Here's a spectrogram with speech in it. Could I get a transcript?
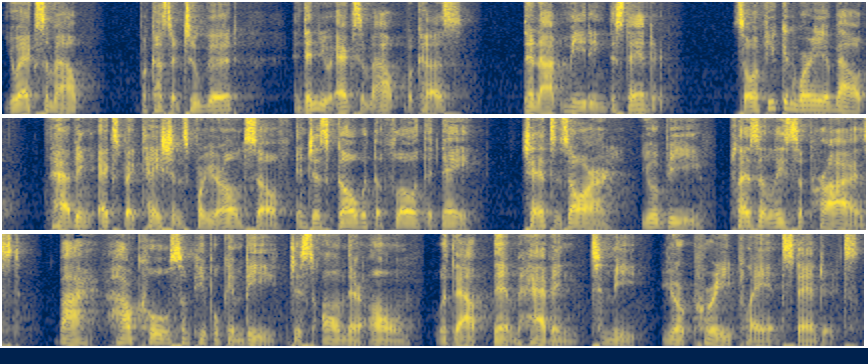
You X them out because they're too good, and then you X them out because they're not meeting the standard. So if you can worry about having expectations for your own self and just go with the flow of the date, chances are you'll be pleasantly surprised by how cool some people can be just on their own without them having to meet your pre planned standards.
